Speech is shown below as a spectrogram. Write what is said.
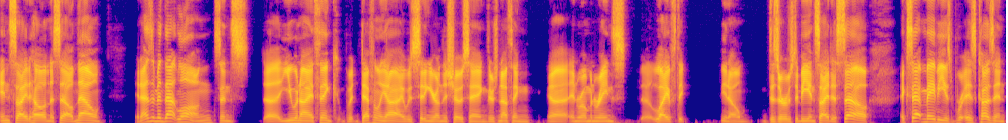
inside Hell in a Cell. Now, it hasn't been that long since uh, you and I, I think, but definitely I was sitting here on the show saying there's nothing uh, in Roman Reigns' life that you know deserves to be inside his cell, except maybe his his cousin.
